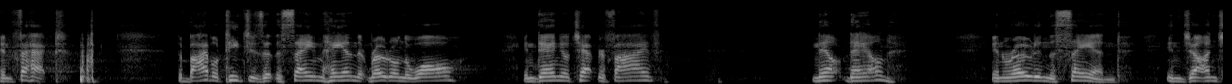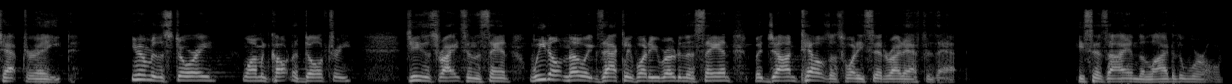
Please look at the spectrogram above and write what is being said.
In fact, the Bible teaches that the same hand that wrote on the wall in Daniel chapter 5 knelt down and wrote in the sand in John chapter 8. You remember the story? Woman caught in adultery. Jesus writes in the sand. We don't know exactly what he wrote in the sand, but John tells us what he said right after that. He says, I am the light of the world.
